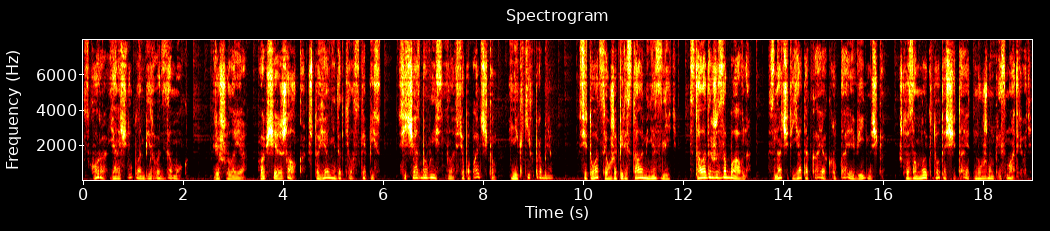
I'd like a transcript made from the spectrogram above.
Скоро я начну пломбировать замок, решила я. Вообще жалко, что я не дактилоскопист. Сейчас бы выяснила все по пальчикам и никаких проблем. Ситуация уже перестала меня злить. Стало даже забавно. Значит, я такая крутая ведьмочка, что за мной кто-то считает нужным присматривать.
